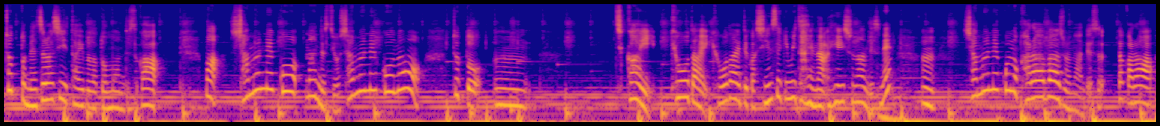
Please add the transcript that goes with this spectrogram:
ちょっと珍しいタイプだと思うんですがまあシャム猫なんですよ。シャム猫のちょっとうん近い兄弟兄弟というか親戚みたいな品種なんですね。うん。シャム猫のカラーバージョンなんです。だから、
